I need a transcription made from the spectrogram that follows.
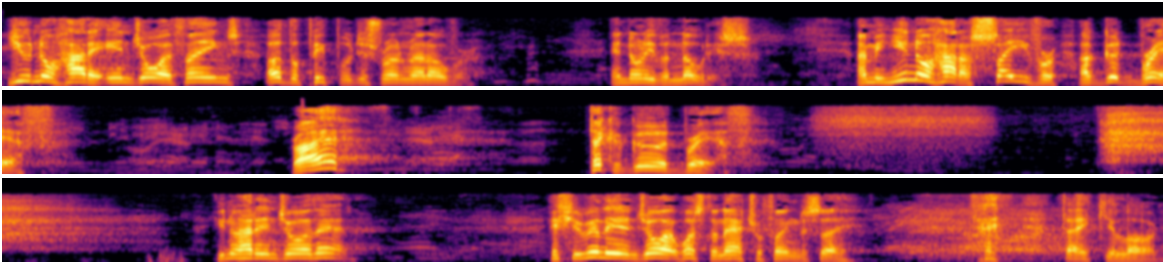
You know how to enjoy things other people just run right over and don't even notice. I mean, you know how to savor a good breath. Right? Take a good breath. You know how to enjoy that? If you really enjoy it, what's the natural thing to say? Thank you, Lord.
